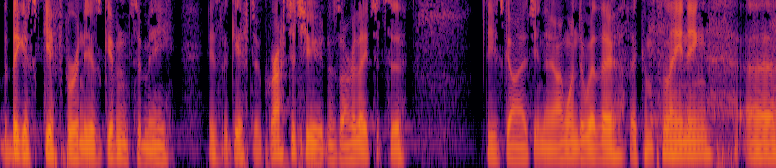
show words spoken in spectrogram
the biggest gift Burundi has given to me is the gift of gratitude. And as I relate it to these guys, you know, I wonder whether they're complaining. Uh,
